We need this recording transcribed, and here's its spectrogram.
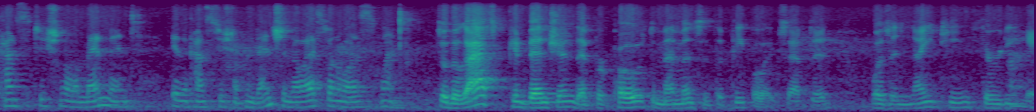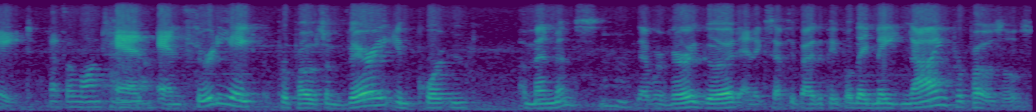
constitutional amendment in the Constitutional Convention, the last one was when? So the last convention that proposed amendments that the people accepted was in 1938. That's a long time ago. And, and 38 proposed some very important amendments Mhm. that were very good and accepted by the people. They made nine proposals,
